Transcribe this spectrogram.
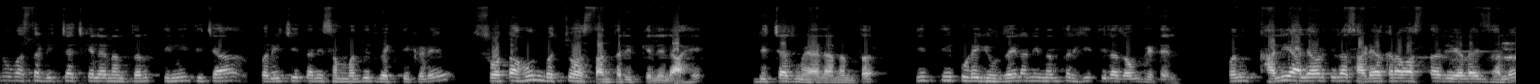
नऊ वाजता डिस्चार्ज केल्यानंतर तिने तिच्या परिचित आणि संबंधित व्यक्तीकडे स्वतःहून बच्चू हस्तांतरित केलेला आहे. डिस्चार्ज मिळाल्यानंतर की ती पुढे घेऊन जाईल आणि नंतर ही तिला जाऊन भेटेल. पण खाली आल्यावर तिला साडे अकरा वाजता रिअलाइज झालं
